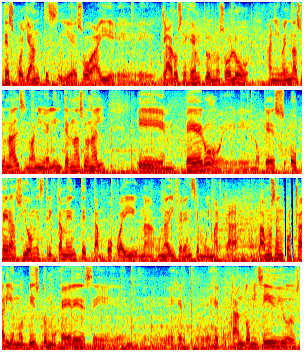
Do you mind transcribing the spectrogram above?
descollantes y eso hay eh, eh, claros ejemplos, no solo a nivel nacional, sino a nivel internacional. Eh, pero eh, en lo que es operación estrictamente tampoco hay una, una, diferencia muy marcada. Vamos a encontrar y hemos visto mujeres eh, ejecutando homicidios,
